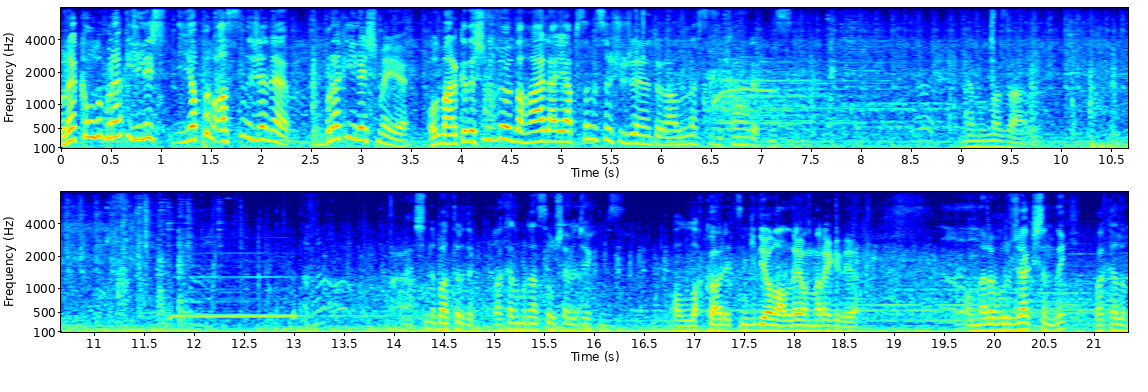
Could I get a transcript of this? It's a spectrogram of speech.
Bırak oğlum bırak iyileş yapın aslında jene. Bırak iyileşmeyi. Oğlum arkadaşınız öldü hala yapsanıza şu jeneratörü Allah sizi kahretmesin. İnanılmaz abi. Şimdi batırdık. Bakalım buradan savuşabilecek miyiz? Allah kahretsin gidiyor vallahi onlara gidiyor. Onlara vuracak şimdi. Bakalım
